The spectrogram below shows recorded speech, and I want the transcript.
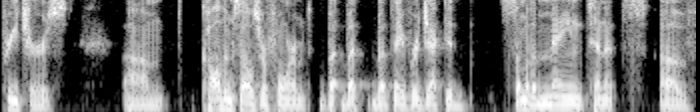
preachers um, call themselves reformed but but but they've rejected some of the main tenets of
